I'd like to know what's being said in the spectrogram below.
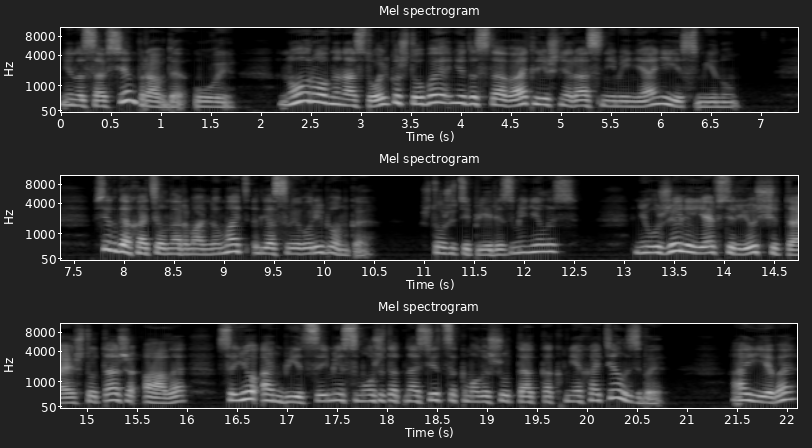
Не на совсем, правда, увы, но ровно настолько, чтобы не доставать лишний раз ни меня, ни Ясмину. Всегда хотел нормальную мать для своего ребенка. Что же теперь изменилось? Неужели я всерьез считаю, что та же Алла с ее амбициями сможет относиться к малышу так, как мне хотелось бы? А Ева?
